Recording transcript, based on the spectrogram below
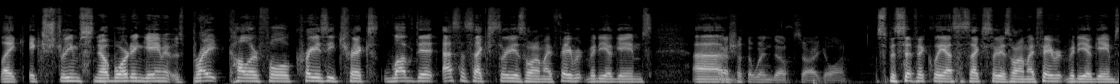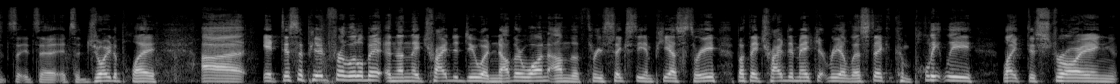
like extreme snowboarding game. It was bright, colorful, crazy tricks. Loved it. SSX three is one of my favorite video games. Um, gotta shut the window. Sorry. Go on. specifically SSX three is one of my favorite video games. It's it's a it's a joy to play. Uh, it disappeared for a little bit, and then they tried to do another one on the 360 and PS3, but they tried to make it realistic, completely like destroying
